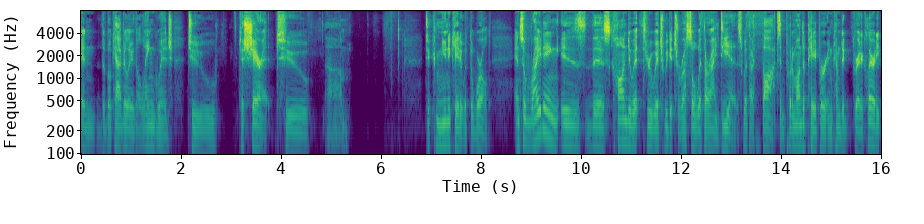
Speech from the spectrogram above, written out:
in the vocabulary, the language to to share it, to um, to communicate it with the world. And so writing is this conduit through which we get to wrestle with our ideas, with our thoughts and put them onto paper and come to greater clarity.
